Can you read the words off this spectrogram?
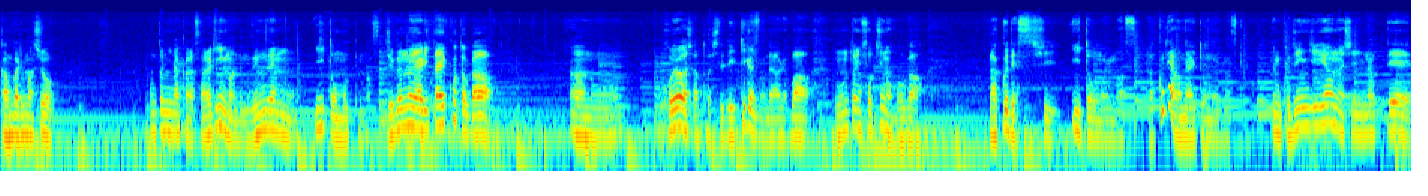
頑張りましょう。本当にだからサラリーマンでも全然もういいと思ってます。自分のやりたいことが、あの、雇用者としてできるのであれば、本当にそっちの方が楽ですしいいと思います楽ではないと思いますけどでも個人事業主になって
